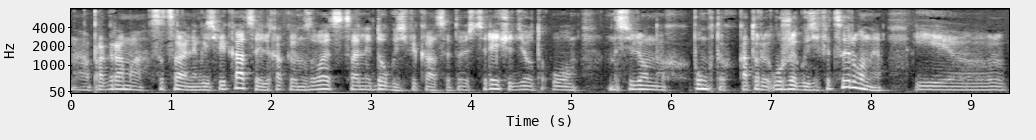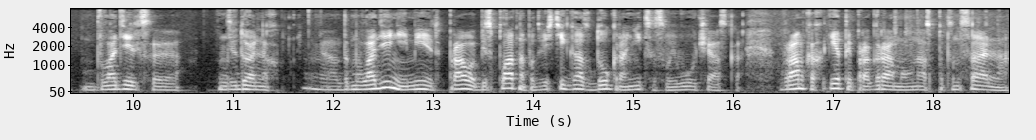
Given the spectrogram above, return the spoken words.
а, программа социальной газификации, или как ее называют, социальной догазификации. То есть речь идет о населенных пунктах, которые уже газифицированы, и э, владельцы индивидуальных э, домовладений имеют право бесплатно подвести газ до границы своего участка. В рамках этой программы у нас потенциально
